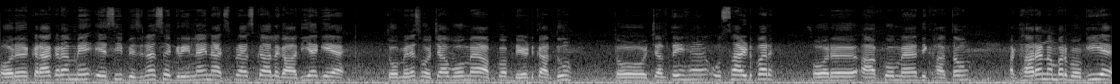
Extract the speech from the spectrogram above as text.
और कराक्रम में AC business green line express का लगा दिया गया है। तो मैंने सोचा वो मैं आपको अपडेट कर दूँ। तो चलते हैं उस साइड पर। और आपको मैं दिखाता हूँ। 18 नंबर बोगी है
